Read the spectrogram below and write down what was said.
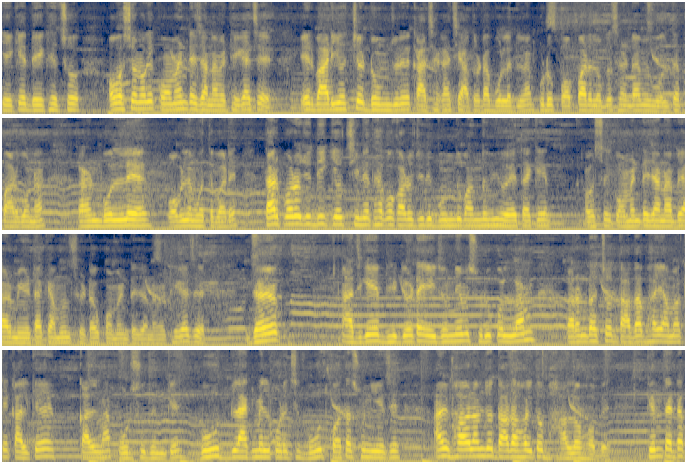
কে কে দেখেছ। অবশ্যই আমাকে কমেন্টে জানাবে, ঠিক আছে? এর বাড়ি হচ্ছে ডোমজুরের কাছাকাছি, এতটা বলে দিলাম। পুরো প্রপার লোকেশনটা আমি বলতে পারব না, কারণ বললে প্রবলেম হতে পারে। তারপরেও যদি কেউ চিনে থাকো, কারও যদি বন্ধু বান্ধবী হয়ে থাকে, অবশ্যই কমেন্টে জানাবে, আর মেয়েটা কেমন সেটাও কমেন্টে জানাবে, ঠিক আছে? যাই হোক আজকে ভিডিওটা এই জন্যই আমি শুরু করলাম। কারণটা হচ্ছে দাদা ভাই আমাকে কালকে, কাল না পরশু দিনকে বহুত ব্ল্যাকমেল করেছে, বহুত কথা শুনিয়েছে। আমি ভাবলাম যে দাদা হয়তো ভালো হবে। কিন্তু একটা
